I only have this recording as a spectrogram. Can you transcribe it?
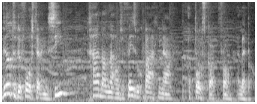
Wilt u de voorstelling zien? Ga dan naar onze Facebookpagina A Postcard from Aleppo.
